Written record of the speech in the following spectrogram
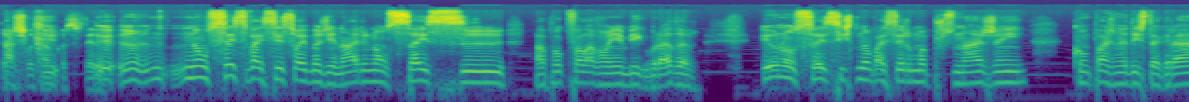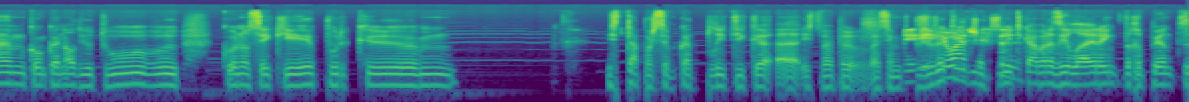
da Acho que- com certeza. Eh, eh, Não sei se vai ser só imaginário, não sei se há pouco falavam em Big Brother. Eu não sei se isto não vai ser uma personagem com página de Instagram, com canal de YouTube, com não sei quê, porque hum, isto está a parecer um bocado de política. ah, isto vai, vai ser muito pejorativo, mas se- política à brasileira em que de repente,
